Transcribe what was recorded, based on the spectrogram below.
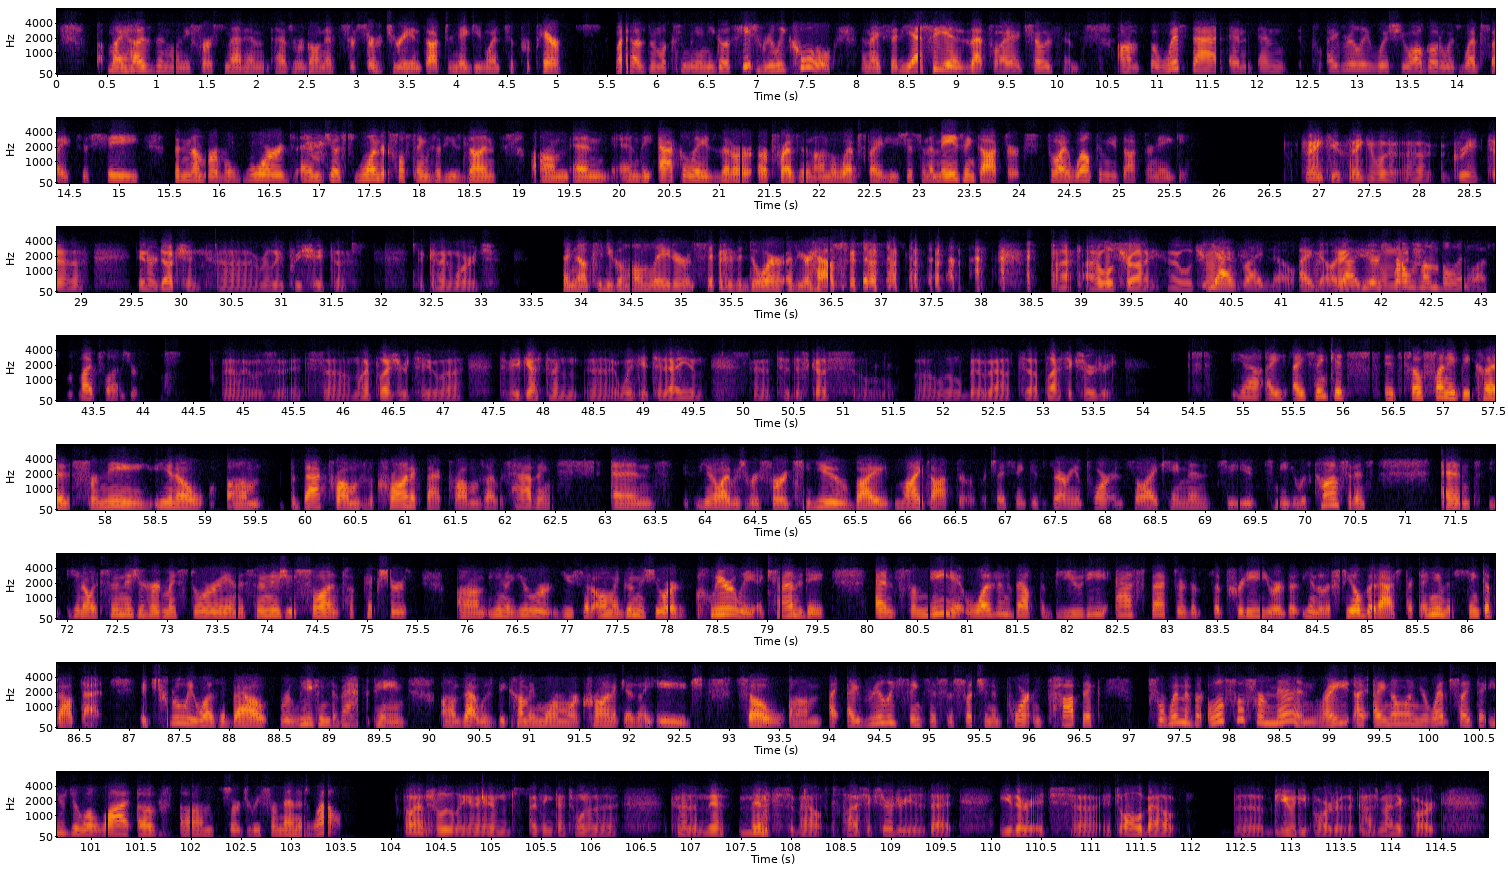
My husband, when he first met him, as we we're going in for surgery, and Dr. Nagy went to prepare my husband looks at me and he goes, "He's really cool." And I said, "Yes, he is. That's why I chose him." Um, so with that, and and I really wish you all go to his website to see the number of awards and just wonderful things that he's done, um, and and the accolades that are, are present on the website. He's just an amazing doctor. So I welcome you, Dr. Nagy. Thank you, thank you. What a, a great uh, introduction. Uh, I really appreciate the the kind words. I know. Can you go home later and sit through the door of your house? I, I will try. I will try. Yes, I know. I know. Thank no, you you're so so, humble and awesome. My pleasure. No, it was. Uh, it's uh, my pleasure to uh, to be a guest on uh, with you today and uh, to discuss a, a little bit about uh, plastic surgery. Yeah, I I think it's it's so funny because for me, you know, um the back problems, the chronic back problems I was having and you know, I was referred to you by my doctor, which I think is very important. So I came in to you to meet you with confidence. And you know, as soon as you heard my story and as soon as you saw and took pictures, um, you know, you were you said, "Oh my goodness, you are clearly a candidate." And for me, it wasn't about the beauty aspect or the, the pretty or the you know the feel good aspect. I didn't even think about that. It truly was about relieving the back pain um, that was becoming more and more chronic as I aged. So um, I, I really think this is such an important topic for women, but also for men, right? I, I know on your website that you do a lot of um, surgery for men as well. Oh, absolutely, and I think that's one of the kind of the myth, myths about plastic surgery is that either it's uh, it's all about the beauty part or the cosmetic part,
